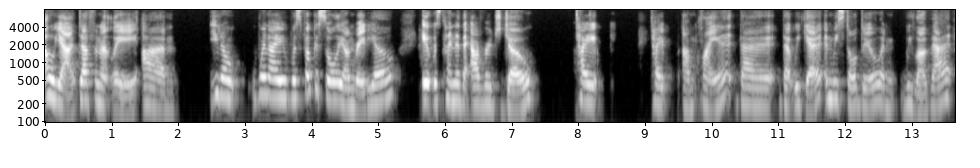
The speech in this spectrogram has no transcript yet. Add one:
Oh yeah, definitely. Um, you know, when I was focused solely on radio, it was kind of the average Joe type type um, client that that we get, and we still do, and we love that.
